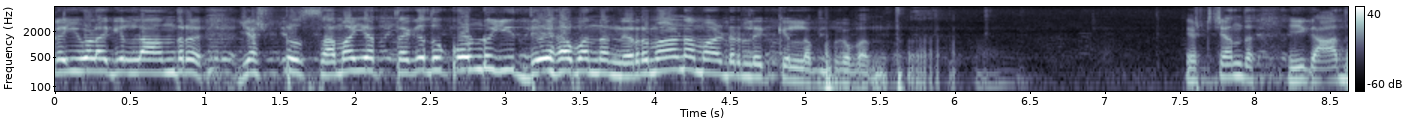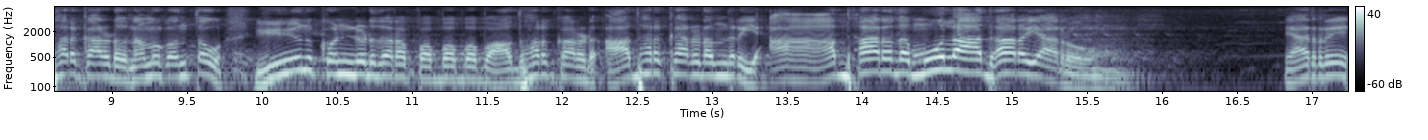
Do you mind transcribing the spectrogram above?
ಕೈಯೊಳಗಿಲ್ಲ ಅಂದ್ರೆ ಎಷ್ಟು ಸಮಯ ತೆಗೆದುಕೊಂಡು ಈ ದೇಹವನ್ನು ನಿರ್ಮಾಣ ಮಾಡಿರ್ಲಿಕ್ಕಿಲ್ಲ ಭಗವಂತ. ಎಷ್ಟು ಚಂದ. ಈಗ ಆಧಾರ್ ಕಾರ್ಡು ನಮಗಂತವು ಏನು ಕಂಡಿಡ್ದಾರಪ್ಪ ಒಬ್ಬೊಬ್ಬ ಆಧಾರ್ ಕಾರ್ಡ್. ಆಧಾರ್ ಕಾರ್ಡ್ ಅಂದ್ರೆ ಆ ಆಧಾರದ ಮೂಲ ಆಧಾರ ಯಾರು? ಯಾರ್ರೀ?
